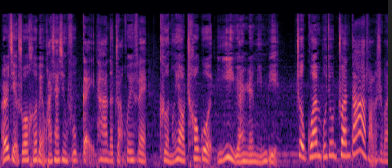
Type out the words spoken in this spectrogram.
而且说河北华夏幸福给他的转会费。可能要超过一亿元人民币，这关不就赚大发了是吧？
